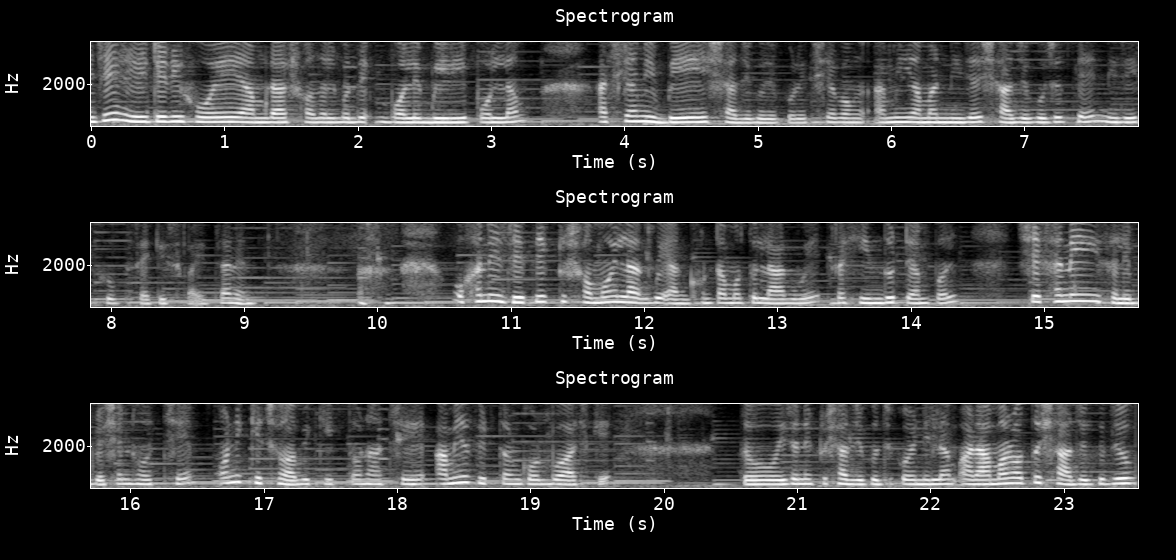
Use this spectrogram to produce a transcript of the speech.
এই যে রেডি হয়ে আমরা সদল বলে বেরিয়ে পড়লাম। আজকে আমি বেশ সাজুগুজু করেছি এবং আমি আমার নিজের সাজুগুজুতে নিজেই খুব স্যাটিসফাইড জানেন? ওখানে যেতে একটু সময় লাগবে, এক ঘণ্টা মতো লাগবে। একটা হিন্দু টেম্পল সেখানেই সেলিব্রেশন হচ্ছে। অনেক কিছু হবে, কীর্তন আছে, আমিও কীর্তন করব আজকে। তো এই জন্য একটু সাজুগুজু করে নিলাম। আর আমার অত সাজুগুজু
